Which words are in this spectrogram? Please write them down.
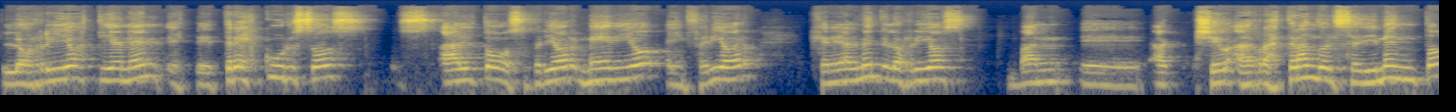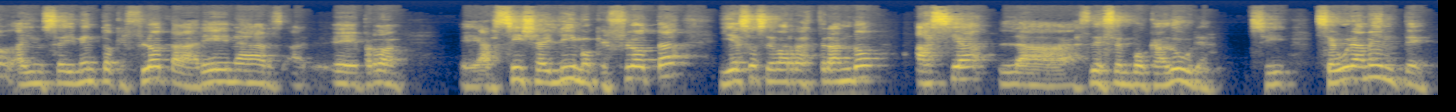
los ríos tienen este, tres cursos, alto o superior, medio e inferior. Generalmente los ríos van eh, a- lleva- arrastrando el sedimento, hay un sedimento que flota, arena, ar- eh, perdón, eh, arcilla y limo que flota, y eso se va arrastrando hacia la desembocadura. ¿sí? Seguramente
